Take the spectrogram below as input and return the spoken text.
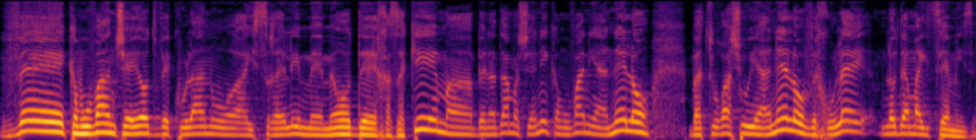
וכמובן שהיות וכולנו הישראלים מאוד חזקים, הבן אדם השני כמובן יענה לו בצורה שהוא יענה לו וכולי, לא יודע מה יצא מזה.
